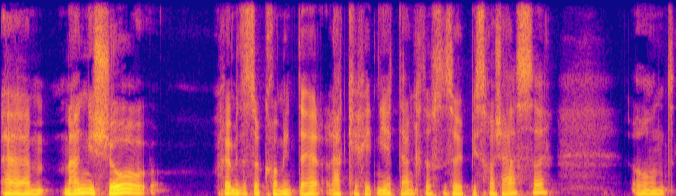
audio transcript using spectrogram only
Ähm, manchmal schon kommen da so Kommentare, leck, ich hätte nie gedacht, dass du so etwas kannst essen kannst. Und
